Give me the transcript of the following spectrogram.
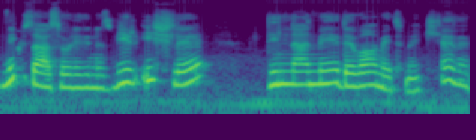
Ne güzel söylediniz. Bir işle dinlenmeye devam etmek. Evet.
